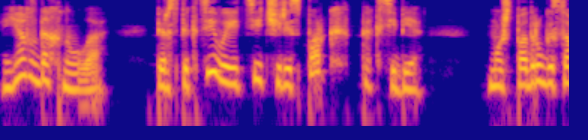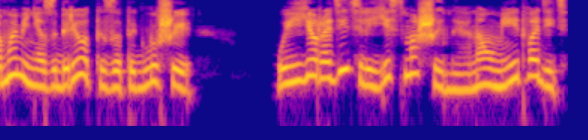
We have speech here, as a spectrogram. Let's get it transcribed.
Я вздохнула. Перспектива идти через парк так себе. Может, подруга сама меня заберет из этой глуши, у ее родителей есть машины, она умеет водить.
